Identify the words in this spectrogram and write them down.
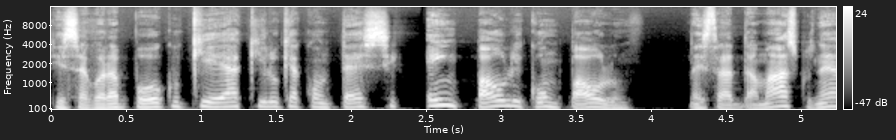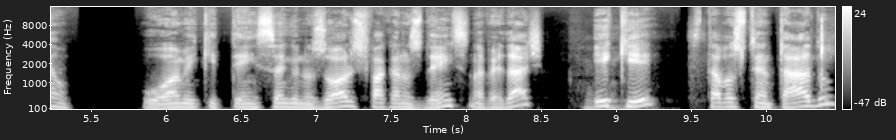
disse agora há pouco, que é aquilo que acontece em Paulo e com Paulo, na estrada de Damasco, né? O homem que tem sangue nos olhos, faca nos dentes, na é verdade, uhum. e que estava sustentado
